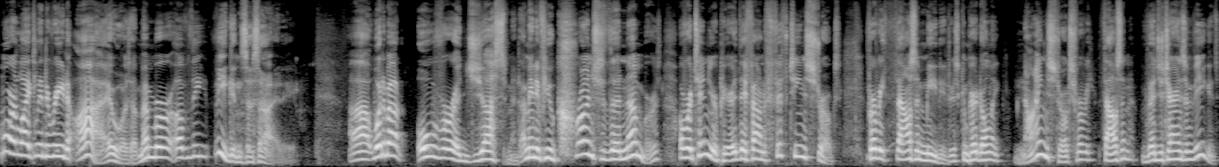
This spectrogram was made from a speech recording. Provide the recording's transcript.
more likely to read, I was a member of the Vegan Society. Uh, what about over-adjustment? I mean, if you crunch the numbers, over a 10-year period they found 15 strokes for every 1,000 meat eaters, compared to only 9 strokes for every 1,000 vegetarians and vegans.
